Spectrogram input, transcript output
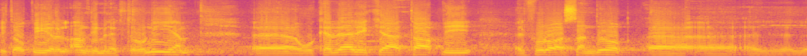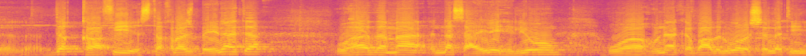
بتوطير الأنظمة الإلكترونية آه، وكذلك تعطي الفروع الصندوق آه، آه، الدقة في استخراج بياناته وهذا ما نسعى إليه اليوم وهناك بعض الورش التي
